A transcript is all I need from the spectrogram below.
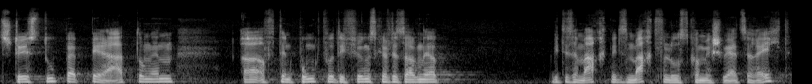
Stößt du bei Beratungen äh, auf den Punkt, wo die Führungskräfte sagen, ja, mit dieser Macht, mit diesem Machtverlust komme ich schwer zurecht?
